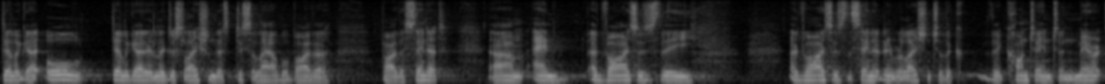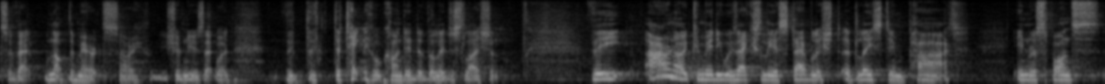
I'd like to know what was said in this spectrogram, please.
delegate, all delegated legislation that's disallowable by the by the Senate um, and advises the advises the Senate in relation to the, the content and merits of that, not the merits, sorry, you shouldn't use that word, the, the, the technical content of the legislation. The R&O committee was actually established, at least in part, in response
